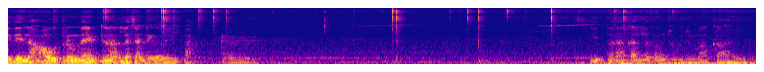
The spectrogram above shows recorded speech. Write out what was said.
இதே நான் ஊத்துறோம்னா என்கிட்ட நல்ல சண்டைக்கு வந்து நிற்பான் ம் இப்போதான் கல்லு கொஞ்சம் கொஞ்சமாக காயுது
